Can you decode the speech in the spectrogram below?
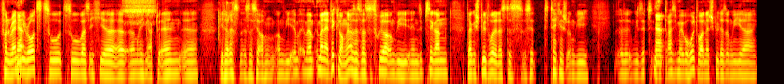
von Randy Ja. Rhodes zu, zu, was ich hier, äh, irgendwelchen aktuellen äh, Gitarristen, ist das ja auch ein, irgendwie immer, immer, immer eine Entwicklung, ne? Also das, was früher irgendwie in den 70ern da gespielt wurde, das, das ist jetzt technisch irgendwie äh, irgendwie 70, Ja. 30 Mal überholt worden, jetzt spielt das irgendwie jeder,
